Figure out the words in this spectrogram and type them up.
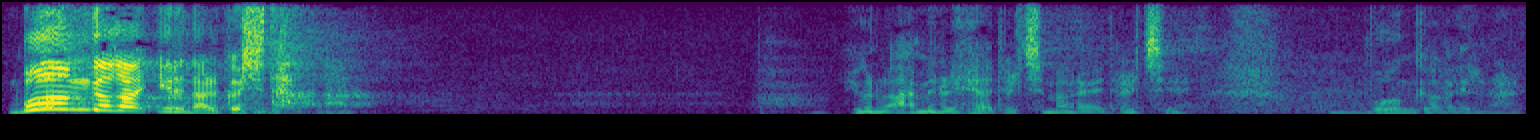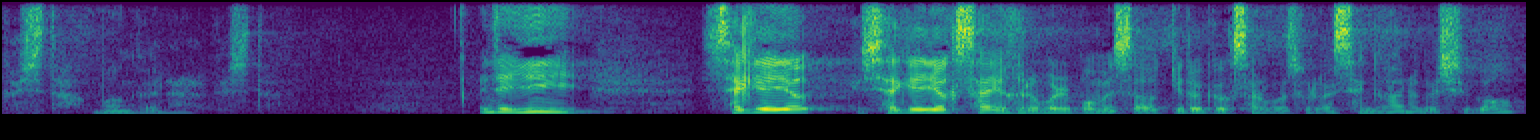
뭔가가 일어날 것이다. 이건 아멘을 해야 될지 말아야 될지 뭔가가 일어날 것이다. 뭔가 일어날 것이다. 이제 이 세계 역, 세계 역사의 흐름을 보면서 기독교 역사를 보면서 우리가 생각하는 것이고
